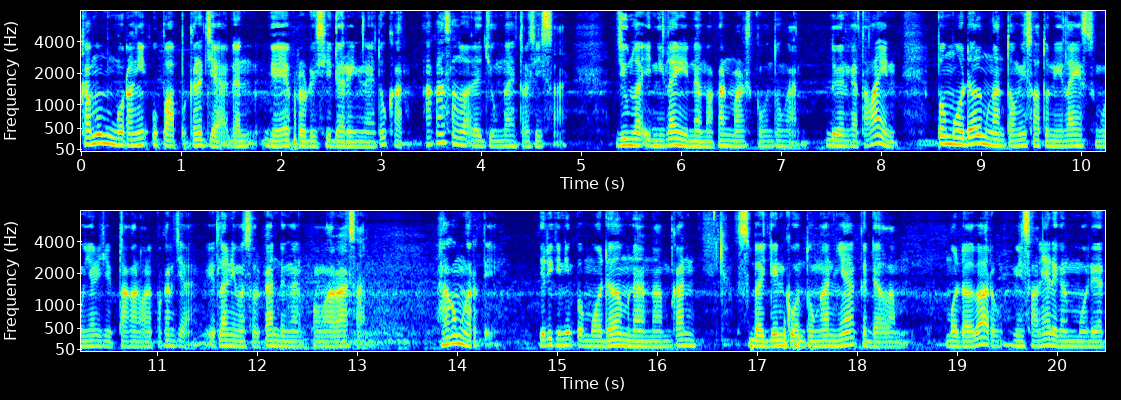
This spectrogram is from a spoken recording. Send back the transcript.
kamu mengurangi upah pekerja dan biaya produksi dari nilai tukar, akan selalu ada jumlah yang tersisa. Jumlah inilah yang dinamakan Marx keuntungan. Dengan kata lain, pemodal mengantongi suatu nilai yang sesungguhnya diciptakan oleh pekerja. Itulah yang dengan pemerasan. Aku mengerti. Jadi kini pemodal menanamkan sebagian keuntungannya ke dalam modal baru, misalnya dengan modern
